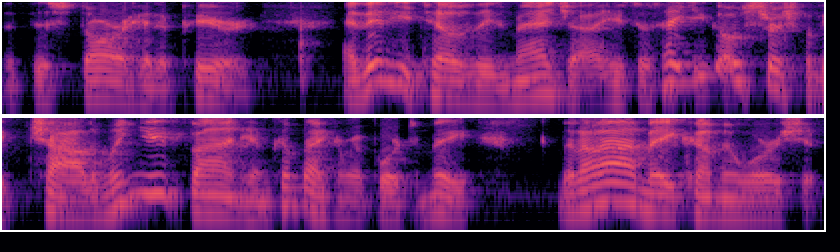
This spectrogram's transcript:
that this star had appeared. And then he tells these Magi, he says, Hey, you go search for the child, and when you find him, come back and report to me, that I may come and worship.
